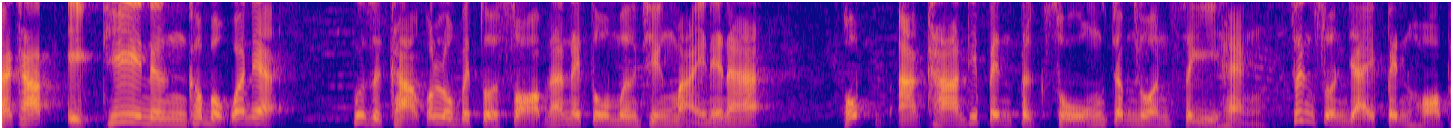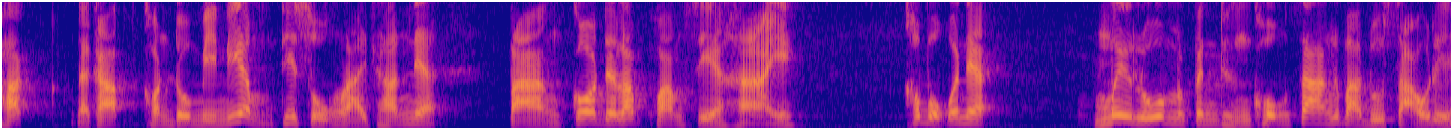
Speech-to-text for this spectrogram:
นะครับ อีกที่หนึ่งเขาบอกว่าเนี่ยผู้สื่อข่าวก็ลงไปตรวจสอบนะในตัวเมืองเชียงใหม่เนี่ยนะ พบอาคารที่เป็นตึกสูงจำนวน 4 แห่ง ซึ่งส่วนใหญ่เป็นหอพักนะครับคอนโดมิเนียมที่สูงหลายชั้นเนี่ยต่างก็ได้รับความเสียหาย เขาบอกว่าเนี่ยไม่รู้ว่ามันเป็นถึงโครงสร้างหรือเปล่าดูเสาดิ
